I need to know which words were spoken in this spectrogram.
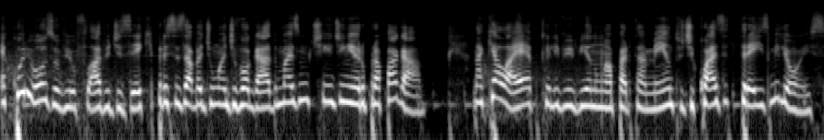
É curioso ouvir o Flávio dizer que precisava de um advogado, mas não tinha dinheiro para pagar. Naquela época, ele vivia num apartamento de quase 3 milhões.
